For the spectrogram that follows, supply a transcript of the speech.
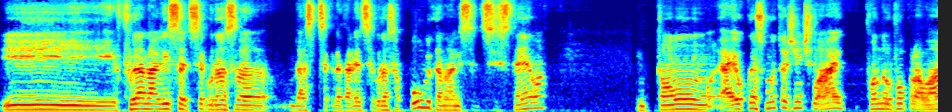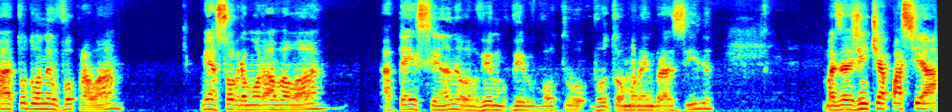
e fui analista de segurança da Secretaria de Segurança Pública, analista de sistema. Então, aí eu conheço muita gente lá, e quando eu vou para lá, todo ano eu vou para lá. Minha sogra morava lá, até esse ano, ela veio, veio, voltou, voltou a morar em Brasília. Mas a gente ia passear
